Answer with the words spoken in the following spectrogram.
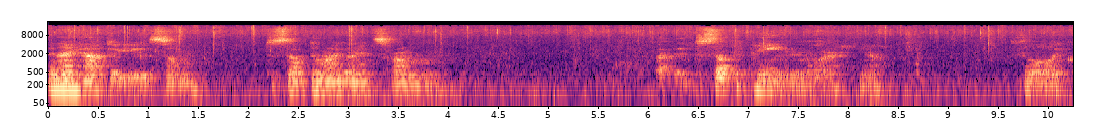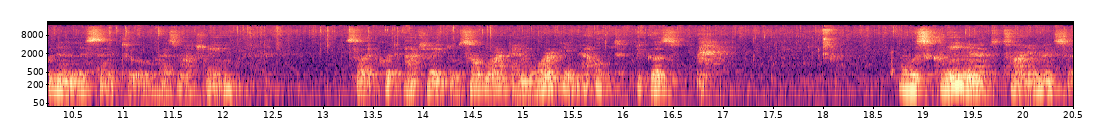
and I have to use some to stop the migraines from uh, to stop the pain more, you know. So I couldn't listen to as much pain. So I could actually do some work. I'm working out because I was cleaning at the time, and so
